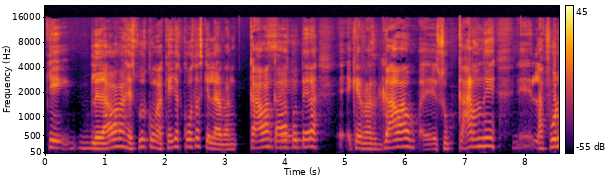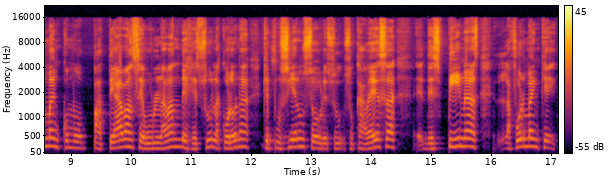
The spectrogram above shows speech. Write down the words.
que le daban a Jesús con aquellas cosas que le arrancaban cada sí. azotera, eh, que rasgaban eh, su carne, eh, la forma en cómo pateaban, se burlaban de Jesús, la corona que pusieron sobre su, su cabeza eh, de espinas, la forma en que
